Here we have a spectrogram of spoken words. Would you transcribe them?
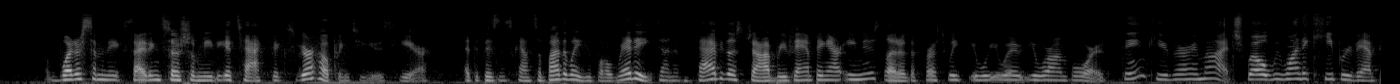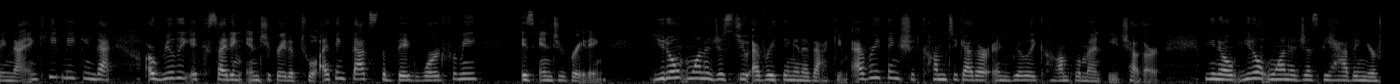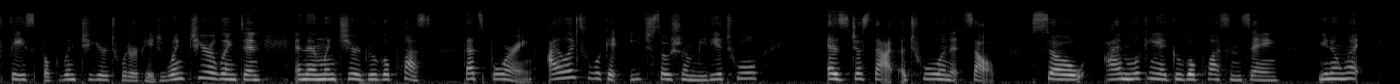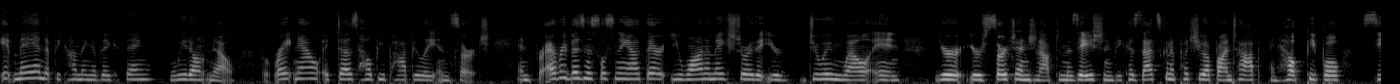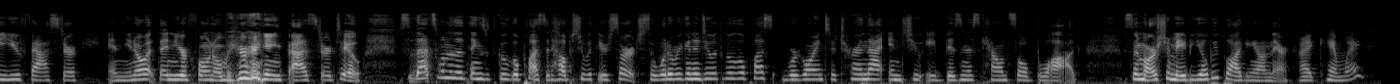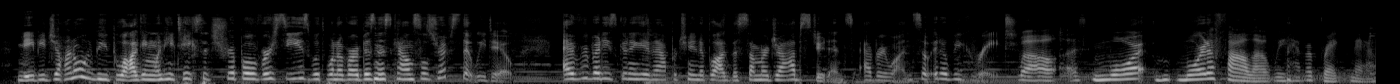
What are some of the exciting social media tactics you're hoping to use here? At the Business Council. By the way, you've already done a fabulous job revamping our e-newsletter the first week you were, you were, you were on board. Thank you very much. Well, we want to keep revamping that and keep making that a really exciting integrative tool. I think that's the big word for me is integrating. You don't want to just do everything in a vacuum. Everything should come together and really complement each other. You know, you don't want to just be having your Facebook linked to your Twitter page, linked to your LinkedIn, and then linked to your Google Plus that's boring. I like to look at each social media tool as just that, a tool in itself. So I'm looking at Google Plus and saying, you know what? It may end up becoming a big thing. We don't know. But right now, it does help you populate in search. And for every business listening out there, you want to make sure that you're doing well in your, your search engine optimization because that's going to put you up on top and help people see you faster. And you know what? Then your phone will be ringing faster too. So that's one of the things with Google Plus. It helps you with your search. So what are we going to do with Google Plus? We're going to turn that into a business council blog. So Marsha, maybe you'll be blogging on there. I can't wait. Maybe John will be blogging when he takes a trip overseas with one of our business council trips that we do. Everybody's going to get an opportunity to blog. The summer job students, everyone. So it'll be great. Well, uh, more more to follow. We have a break now.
